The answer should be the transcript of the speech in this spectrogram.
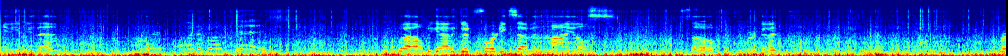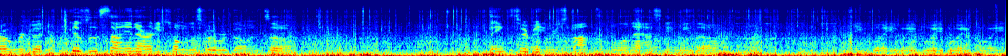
Can you do that? What, what about this? Well, we got a good 47 miles, so we're good. Bro, we're good because the sign already told us where we're going. So, thanks for being responsible and asking me, though. Hey, boy, boy, boy, boy, boy.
